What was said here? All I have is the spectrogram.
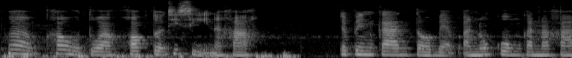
เพื่อเข้าตัวค็อกตัวที่4นะคะ จะเป็นการต่อแบบอนุกรมกันนะคะ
